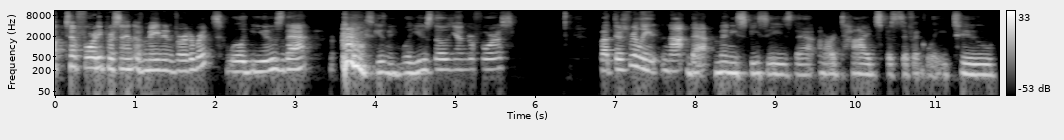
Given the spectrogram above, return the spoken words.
up to 40% of Maine invertebrates will use that, excuse me, will use those younger forests. But there's really not that many species that are tied specifically to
